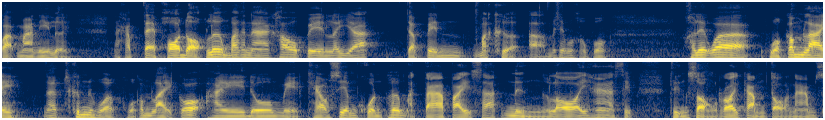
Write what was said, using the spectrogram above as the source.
ประมาณนี้เลยนะครับแต่พอดอกเริ่มพัฒนาเข้าเป็นระยะจะเป็นมะเขืออ่าไม่ใช่มะเขือพวงเขาเรียกว่าหัวกำไร นะขึ้นเป็นหัวหัวกำไรก็ไฮโดรเมดแคลเซียมควรเพิ่มอัตราไปสัก 150 ถึง 200 กรัมต่อน้ำ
